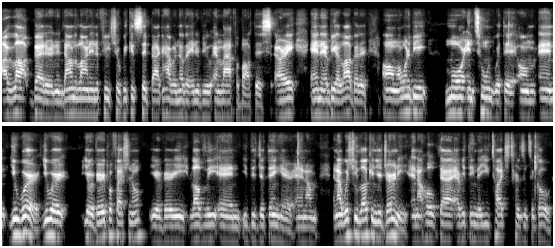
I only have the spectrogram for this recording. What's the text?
a lot better. And then down the line in the future, we can sit back and have another interview and laugh about this. All right. And it'll be a lot better. Um, I want to be more in tune with it. Um, and you were, you were, you're very professional. You're very lovely, and you did your thing here. And um, and I wish you luck in your journey. And I hope that everything that you touch turns into gold.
